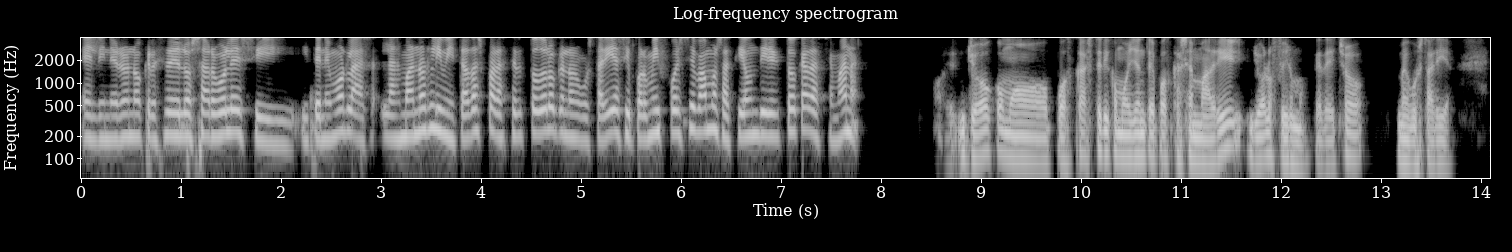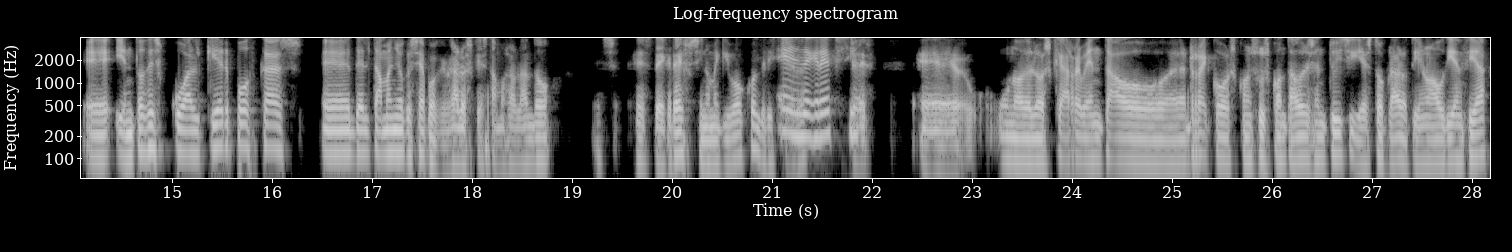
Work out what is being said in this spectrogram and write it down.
el dinero no crece de los árboles y, y, tenemos las, las manos limitadas para hacer todo lo que nos gustaría. Si por mí fuese, vamos, hacía un directo cada semana yo como podcaster y como oyente de podcast en Madrid, yo lo firmo, que de hecho me gustaría. Eh, y entonces cualquier podcast eh, del tamaño que sea, porque claro, es que estamos hablando, es, de Gref, si no me equivoco. El es de Gref, sí. Eh, uno de los que ha reventado récords con sus contadores en Twitch y esto, claro, tiene una audiencia.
